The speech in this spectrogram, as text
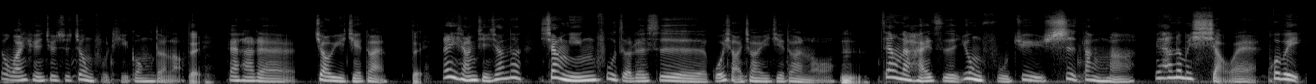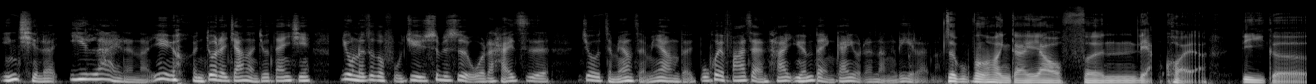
这完全就是政府提供的了。对，在他的教育阶段。对，那你想请教，那像您负责的是国小教育阶段喽？嗯，这样的孩子用辅具适当吗？因为他那么小，哎，会不会引起了依赖了呢？因为有很多的家长就担心，用了这个辅具，是不是我的孩子就怎么样怎么样的，不会发展他原本该有的能力了呢？这部分的话，应该要分两块啊。第一个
